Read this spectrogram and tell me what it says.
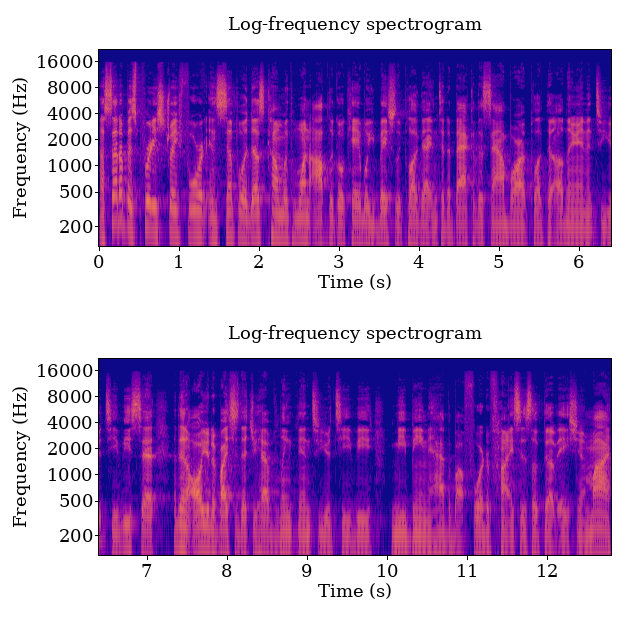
Now setup is pretty straightforward and simple. It does come with one optical cable. You basically plug that into the back of the soundbar, plug the other end into your TV set, and then all your devices that you have linked into your TV, me being have about four devices hooked up HDMI,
